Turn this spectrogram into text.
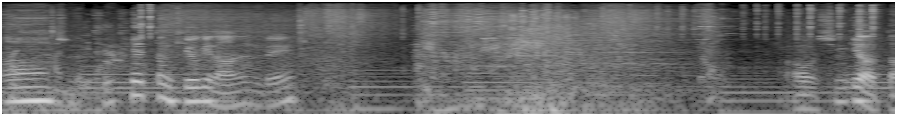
아 진짜 불쾌했던 기억이 나는데. 어우 신기하다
